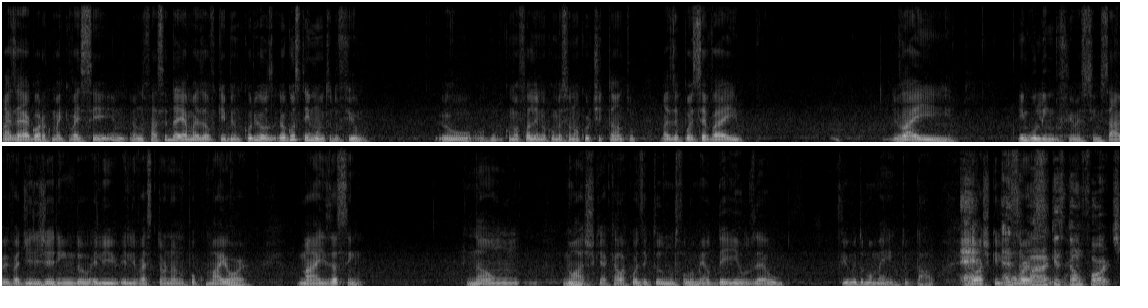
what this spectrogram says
Mas aí agora como é que vai ser, eu não faço ideia, mas eu fiquei bem curioso. Eu gostei muito do filme. Eu, como eu falei, no começo eu não curti tanto, mas depois você vai vai engolindo o filme assim, sabe? Vai digerindo, ele, ele vai se tornando um pouco maior. Mas assim, não não acho que é aquela coisa que todo mundo falou, meu Deus, é o filme do momento e tal. É, eu acho que ele essa conversa... é uma questão forte.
